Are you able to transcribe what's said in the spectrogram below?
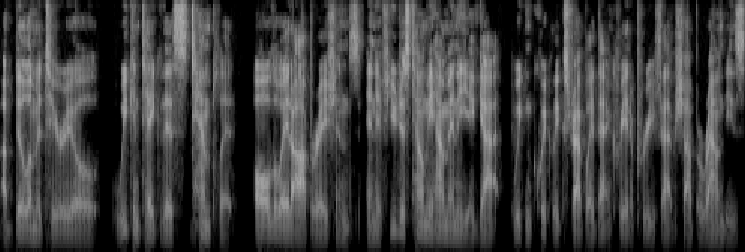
a bill of material. We can take this template all the way to operations. And if you just tell me how many you got, we can quickly extrapolate that and create a prefab shop around these.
